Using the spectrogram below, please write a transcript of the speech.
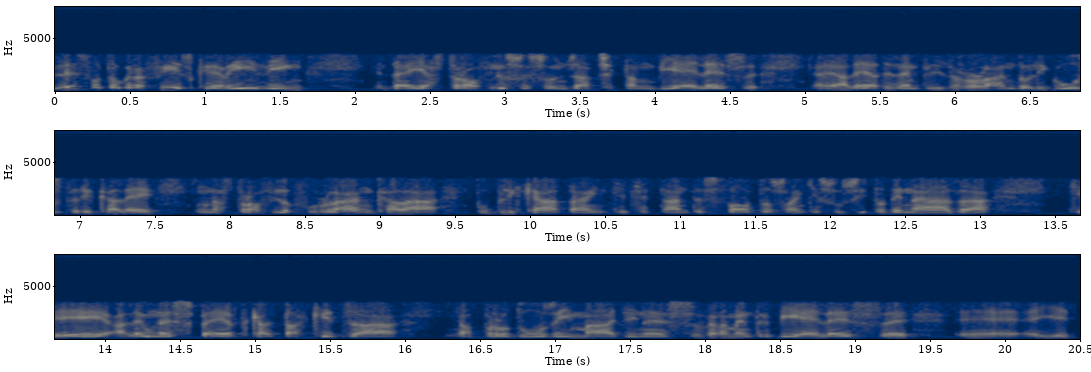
le fotografie che arrivano dai astrofilus sono già cetambieles, eh, a lei ad esempio il Rolando Ligustri, che è un astrofilo furlan, che l'ha pubblicata anche, c'è tante foto anche sul sito de NASA, che è un esperto che attacca già a produrre immagini veramente bieles eh, e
